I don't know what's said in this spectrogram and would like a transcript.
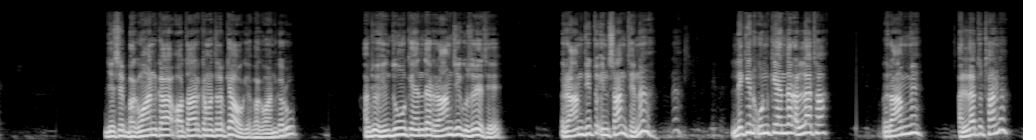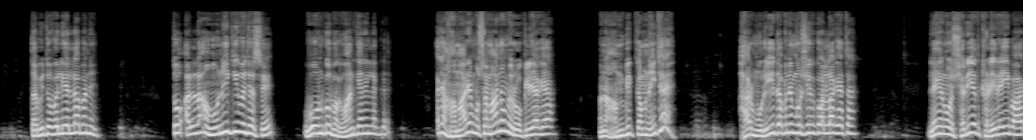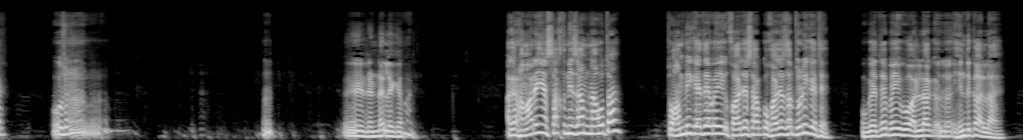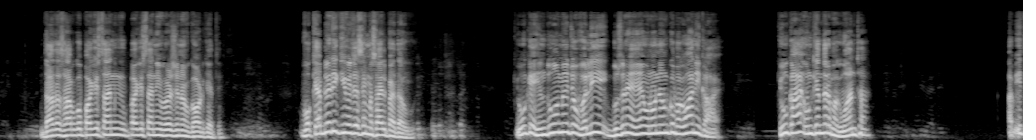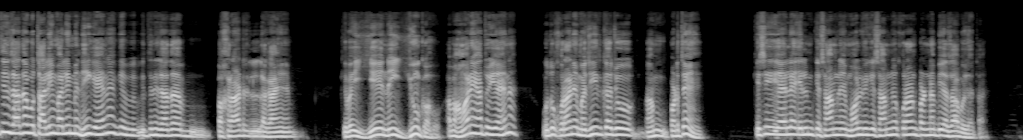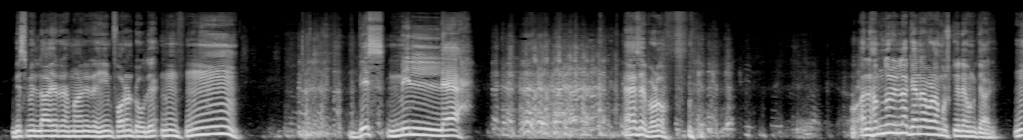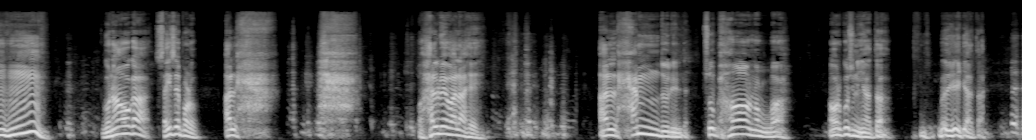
جیسے بھگوان کا اوتار کا مطلب کیا ہو گیا؟ بھگوان کا روپ۔ اب جو ہندوؤں کے اندر رام جی گزرے تھے، رام جی تو انسان تھے نا؟ لیکن ان کے اندر اللہ تھا۔ رام میں اللہ تو تھا نا؟ تبھی تو ولی اللہ بنے۔ تو اللہ ہونے کی وجہ سے وہ ان کو بھگوان کہنے لگ گئے۔ اچھا ہمارے مسلمانوں میں روک لیا گیا۔ ہم بھی کم نہیں تھے۔ ہر مرید اپنے مرشید کو اللہ کہتا ہے۔ لیکن وہ شریعت کھڑی رہی باہر۔ ڈنڈا لے کے مارے اگر ہمارے یہاں سخت نظام نہ ہوتا تو ہم بھی کہتے، بھائی، خواجہ صاحب کو خواجہ صاحب تھوڑی کہتے۔ وہ کہتے، بھائی، وہ اللہ، ہند کا اللہ ہے۔ دادا صاحب کو Pakistan Pakistani version of God کہتے وہ کیبلری کی وجہ سے مسائل پیدا ہوئے۔ کیونکہ ہندوؤں میں جو ولی گزرے ہیں، انہوں نے ان کو بھگوان ہی کہا ہے۔ کیوں کہا ہے؟ ان کے اندر بھگوان تھا۔ اب اتنی زیادہ وہ تعلیم والیم میں نہیں گئے نا کہ اتنی زیادہ پخراٹ لگائے ہیں کہ بھائی یہ نہیں، یوں کہو۔ اب ہمارے یہاں تو یہ ہے نا، وہ تو قرآن مجید کا جو ہم پڑھتے ہیں، کسی اہل علم کے سامنے، مولوی کے سامنے قرآن پڑھنا بھی عذاب ہو جاتا ہے۔ بسم اللہ الرحمن الرحیم، فوراً ٹوک دے بسم اللہ۔ ایسے پڑھو۔ الحمد للہ کہنا بڑا مشکل ہے ان کے آگے۔ گناہ ہوگا، صحیح سے پڑھو۔ حلوے والا ہے۔ الحمد للہ سبحان اللہ۔ اور کچھ نہیں آتا۔ بس یہی آتا۔ ہے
